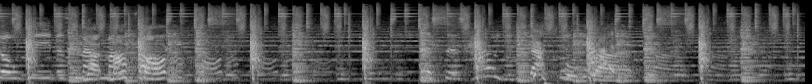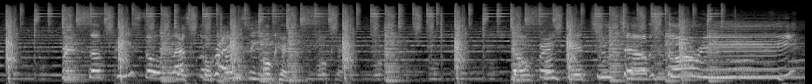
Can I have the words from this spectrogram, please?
Your weave is not, Not my fault. fault. This is how you gospel ride. Prince of Peace, so let's, go crazy. Okay, okay. Don't forget to tell the story.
